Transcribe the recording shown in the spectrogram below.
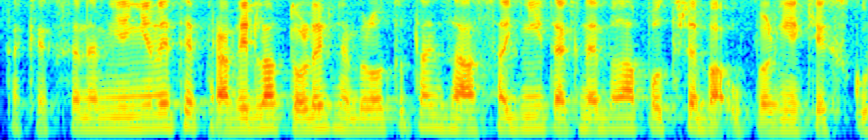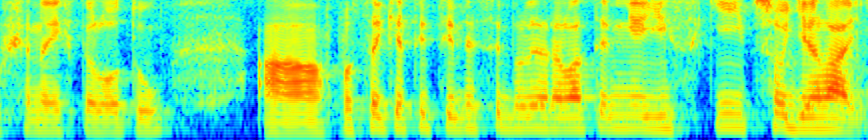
tak jak se neměnily ty pravidla tolik, nebylo to tak zásadní, tak nebyla potřeba úplně těch zkušených pilotů. A v podstatě ty týmy si byly relativně jistí, co dělají.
